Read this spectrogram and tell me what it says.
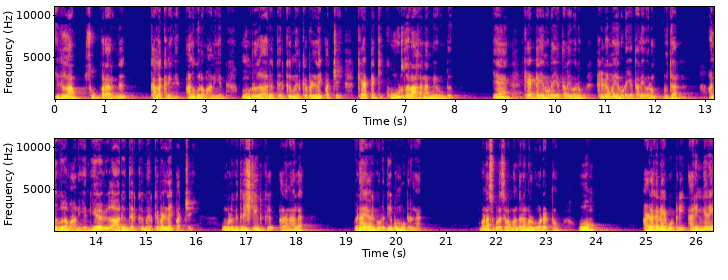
இதெல்லாம் சூப்பராக இருக்குது. கலக்கிறீங்க. அனுகூலமான எண் மூன்று ஆறு தெற்கு மேற்கு வெள்ளை பச்சை. கேட்டைக்கு கூடுதலாக நன்மை உண்டு. ஏன்? கேட்டையனுடைய தலைவரும் கிழமையனுடைய தலைவரும் புதன். அனுகூலமான. எண் ஏழு ஆறு தெற்கு மேற்கு வெள்ளை பச்சை. உங்களுக்கு திருஷ்டி இருக்குது அதனால் விநாயகருக்கு ஒரு தீபம் போட்டுருங்க மனசுக்குள்ளே சில மந்திரங்கள் ஓடட்டும். ஓம் அழகனே போற்றி அறிஞனே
